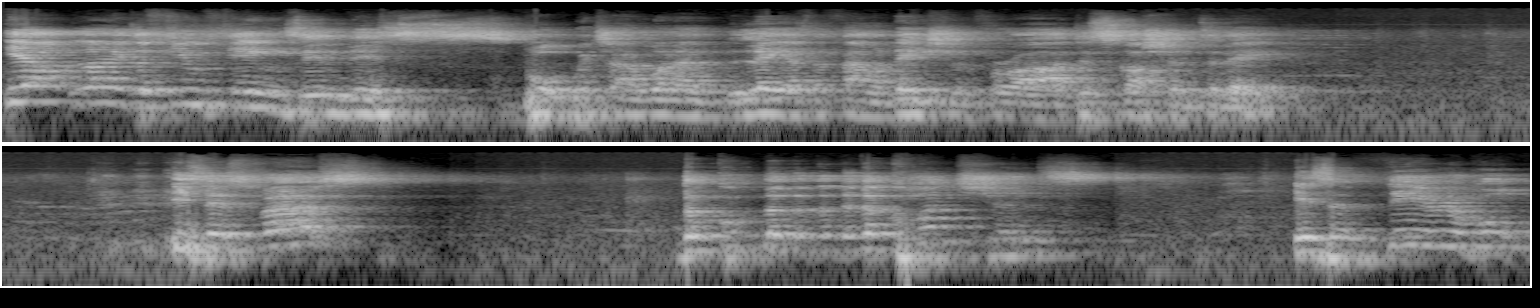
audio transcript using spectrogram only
He outlines a few things in this book which I want to lay as a foundation for our discussion today. He says, first, the, the, the, the conscience is a variable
